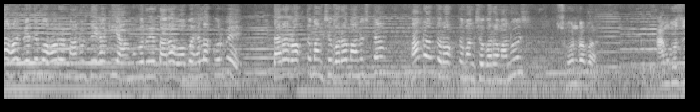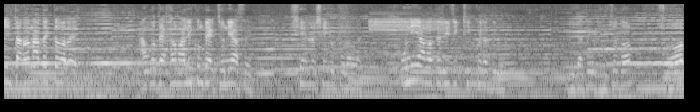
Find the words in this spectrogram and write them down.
না হয় বেদে বহরের মানুষ দেখা কি আমাদের তারা অবহেলা করবে? তারা রক্ত মাংস গড়া মানুষ না? আমরাও তো রক্ত মাংস গড়া মানুষ। শোন বাবা আমগো যদি তারা না দেখতে পারে আমগো দেখার মালিক কিন্তু একজনই আছে। সে হলো সেই উপরালা উনি আমাদের রিজিক ঠিক করে দিবে। দুইটা দিন ধৈর্য ধর সব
